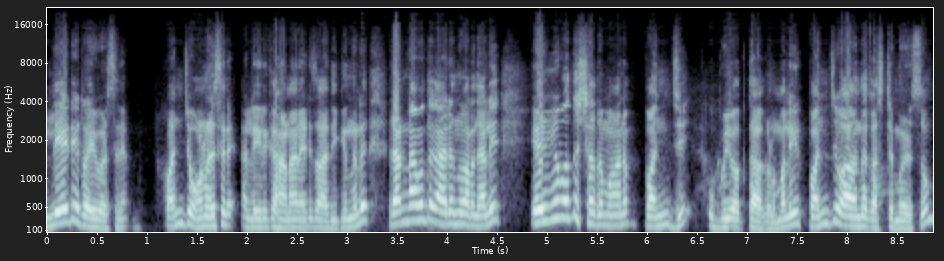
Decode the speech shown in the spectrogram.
ലേഡി ഡ്രൈവേഴ്സിനെ പഞ്ച് ഓണേഴ്സിനെ അല്ലെങ്കിൽ കാണാനായിട്ട് സാധിക്കുന്നുണ്ട്. രണ്ടാമത്തെ കാര്യം എന്ന് പറഞ്ഞാൽ എഴുപത് ശതമാനം പഞ്ച് ഉപയോക്താക്കളും അല്ലെങ്കിൽ പഞ്ച് വാങ്ങുന്ന കസ്റ്റമേഴ്സും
